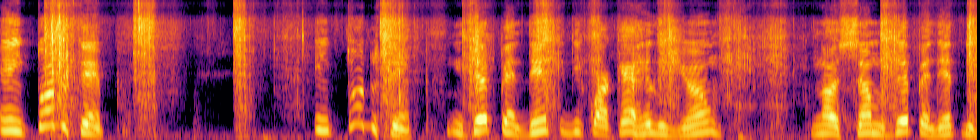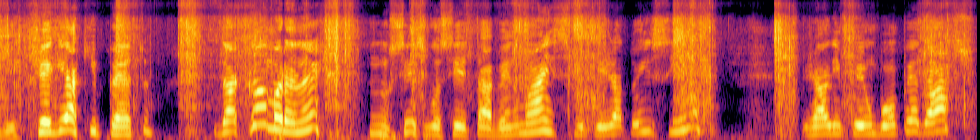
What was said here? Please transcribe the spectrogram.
Em todo tempo, em todo tempo, independente de qualquer religião, nós somos dependentes de Deus. Cheguei aqui perto da câmara, né? Não sei se você está vendo mais, porque já estou em cima. Já limpei um bom pedaço.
